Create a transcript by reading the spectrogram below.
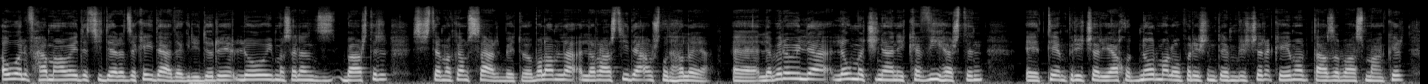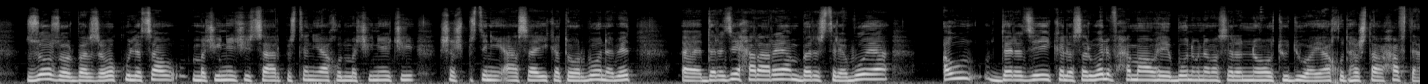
ئەو وەلف هەماوەی دەچی دەرەجەکەی دادەگری دەرێ لۆی مەسەلەن باشتر سیستەمەکەم سارد بێتەوە بەڵام لە ڕاستیدا ئەو شتت هەڵەیە لەبەرەوەی لە لەو مەچینانەی کە ڤی هەشتن تێمپریچەر یاخود نۆرمەل ئۆپەرشن تێمپریچەر کە ئێمە تازە باسمان کرد زۆر زۆر بەرزەوە کو لە چاو مەچینێکی چارپستن یاخود مەچینێکی شەش پستنی ئاسایی کە تۆربۆ نەبێت دەرەجەی حەراڕیان بەرزترە بۆیە ئەو دەرەجەی کە لەسەر وەلف حەماوە هەیە بۆ نمونە مەسەلەن نەوەت و دووە یاخود هەشتا و حەفتە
